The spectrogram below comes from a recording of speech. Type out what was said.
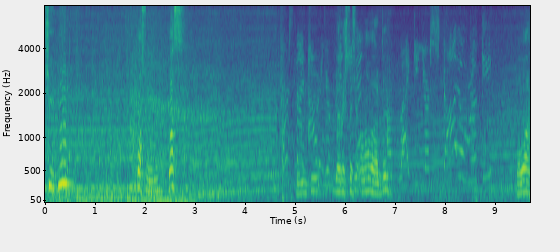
2, 1. Bas oğlum bas. Benimki yarışta şey ana vardı. Baba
